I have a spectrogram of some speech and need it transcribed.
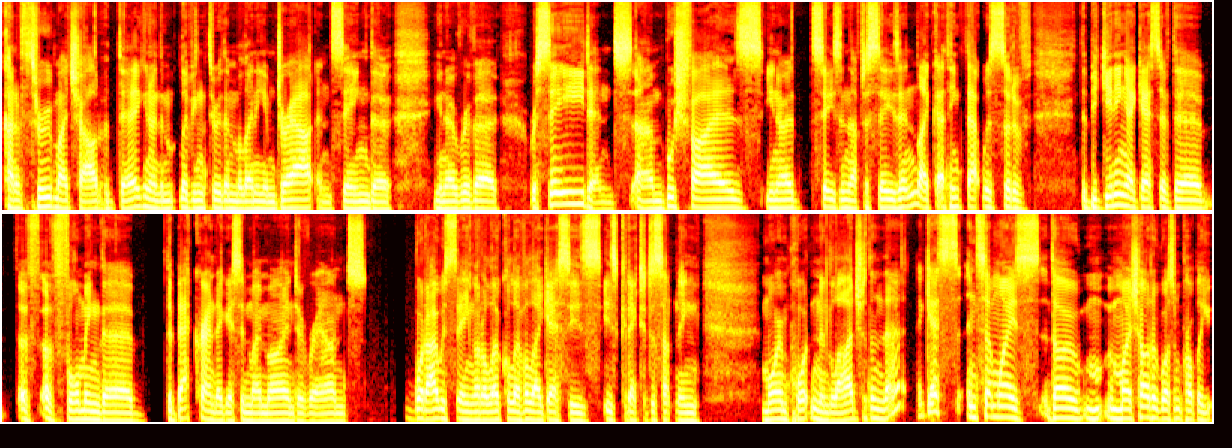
kind of through my childhood there, you know, the, living through the millennium drought and seeing the, you know, river recede and um, bushfires, you know, season after season. Like, I think that was sort of the beginning, I guess, of the, of, of forming the, the background, I guess, in my mind around what I was seeing on a local level, I guess, is is connected to something more important and larger than that. I guess in some ways, though, m- my childhood wasn't probably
